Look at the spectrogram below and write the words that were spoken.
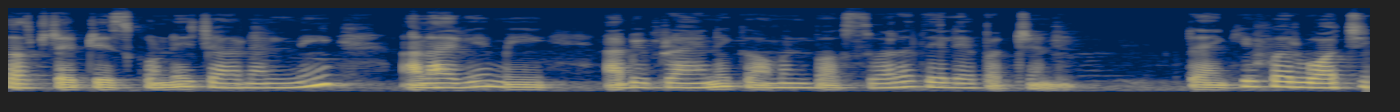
సబ్స్క్రైబ్ చేసుకోండి ఛానల్ని అలాగే మీ అభిప్రాయాన్ని కామెంట్ బాక్స్ ద్వారా తెలియపరచండి. థ్యాంక్ యూ ఫర్ వాచింగ్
